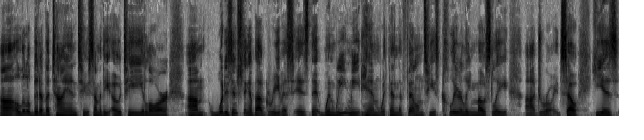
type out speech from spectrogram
uh, a little bit of a tie in to some of the OT lore. Um, what is interesting about Grievous is that when we meet him within the films, he's clearly mostly uh, droid. So he is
